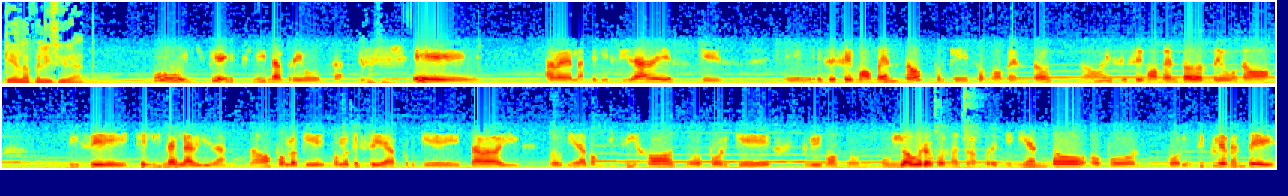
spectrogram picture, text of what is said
qué es la felicidad uy qué linda pregunta. Eh, a ver la felicidad es, es eh, es ese momento, porque son momentos, ¿no? Es ese momento donde uno dice qué linda es la vida, ¿no? Por lo que por lo que sea, porque estaba ahí reunida con mis hijos o porque tuvimos un, logro con nuestro emprendimiento o por por simplemente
